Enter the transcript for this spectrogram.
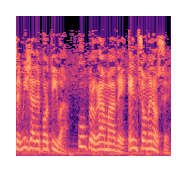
Semilla Deportiva, un programa de Enzo Menose.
